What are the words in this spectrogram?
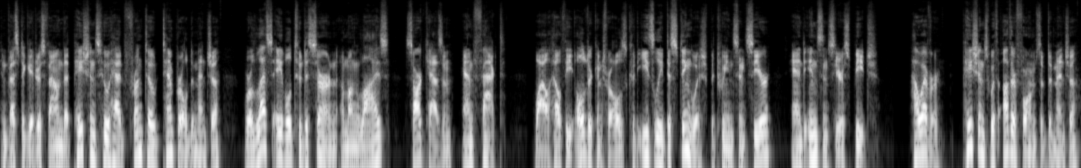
Investigators found that patients who had frontotemporal dementia were less able to discern among lies, sarcasm, and fact, while healthy older controls could easily distinguish between sincere and insincere speech. However, patients with other forms of dementia,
